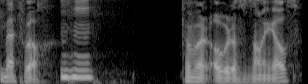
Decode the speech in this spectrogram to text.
meth will. Mm-hmm. From an overdose on something else.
